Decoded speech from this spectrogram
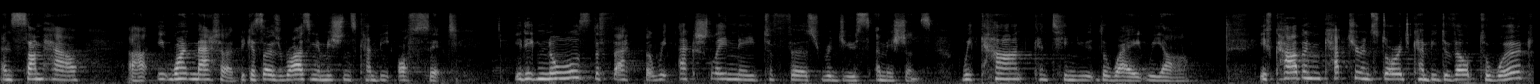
and somehow uh, it won't matter because those rising emissions can be offset. It ignores the fact that we actually need to first reduce emissions. We can't continue the way we are. If carbon capture and storage can be developed to work,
